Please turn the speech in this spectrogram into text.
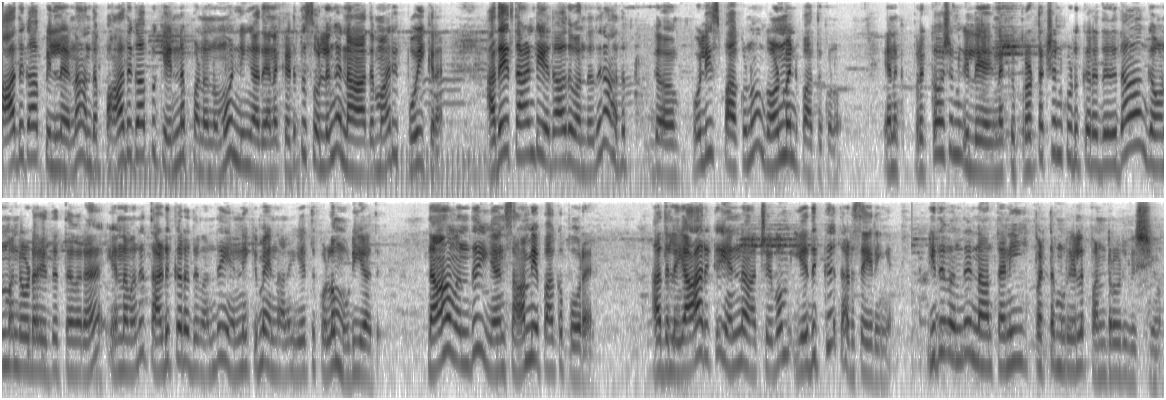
பாதுகாப்பு இல்லைன்னா அந்த பாதுகாப்புக்கு என்ன பண்ணணுமோ நீங்கள் அதை எனக்கு எடுத்து சொல்லுங்கள் நான் அதை மாதிரி போய்க்கிறேன். அதை தாண்டி ஏதாவது வந்ததுன்னா அது போலீஸ் பார்க்கணும் கவர்மெண்ட் பார்த்துக்கணும். எனக்கு ப்ரிகாஷன் இல்லை. எனக்கு ப்ரொடெக்ஷன் கொடுக்கறது தான் கவர்மெண்டோட இது தவிர என்னை வந்து தடுக்கிறது வந்து என்றைக்குமே என்னால் ஏற்றுக்கொள்ள முடியாது. நான் வந்து என் சாமியை பார்க்க போகிறேன் அதில் யாருக்கு என்ன ஆட்சேபம் எதுக்கு தடை செய்கிறீங்க இது வந்து நான் தனிப்பட்ட முறையில் பண்ணுற ஒரு விஷயம்.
